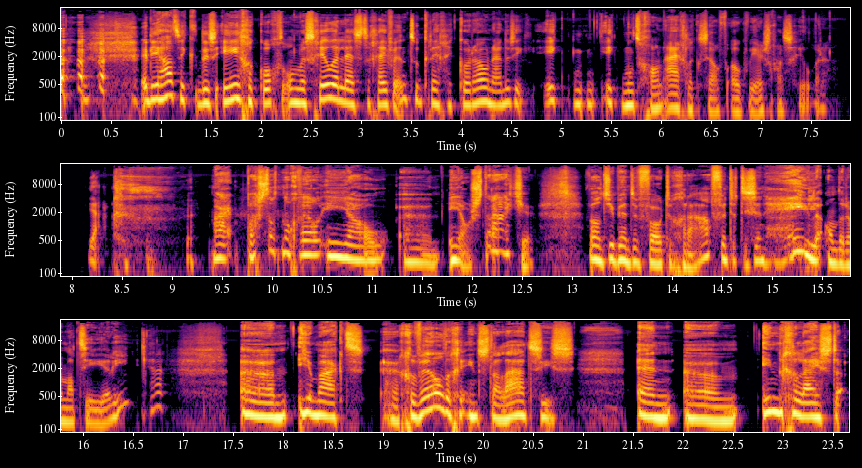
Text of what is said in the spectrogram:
en die had ik dus ingekocht om mijn schilderles te geven. En toen kreeg ik corona. Dus ik, ik, ik moet gewoon eigenlijk zelf ook weer eens gaan schilderen. Ja, Maar past dat nog wel in, jouw eh, in jouw straatje? Want je bent een fotograaf en dat is een hele andere materie. Ja. Ehm, je maakt eh, geweldige installaties en ehm, ingelijste,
